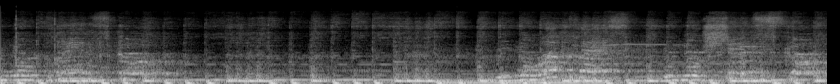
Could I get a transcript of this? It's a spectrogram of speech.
No planes go. gone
